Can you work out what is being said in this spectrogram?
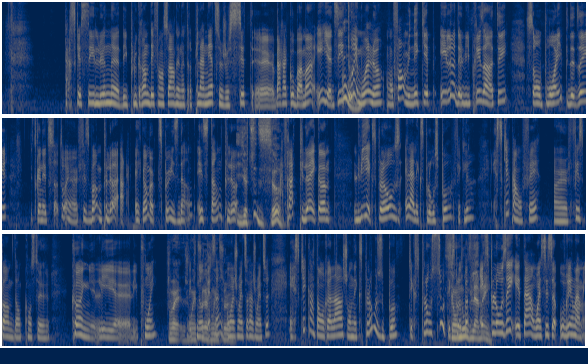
Parce que c'est l'une des plus grandes défenseurs de notre planète, je cite euh, Barack Obama, et il a dit Oh Toi et moi, là, on forme une équipe. Et là, de lui présenter son point, puis de dire Tu connais-tu ça, toi, un fist bump? Puis là, elle est comme un petit peu hésitante, hésitante puis là, Y a-tu dit ça? elle frappe, puis là, elle est comme Lui explose, elle, elle explose pas. Fait que là, est-ce que quand on fait un fist bump, donc qu'on se cogne les, euh, les points Une jointure à jointure. ouais, jointure à jointure, est-ce que quand on relâche, on explose ou pas? T'exploses-tu ou Si on t'exploses pas? ouvre la main. Exploser étant, ouais, c'est ça, ouvrir la main.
